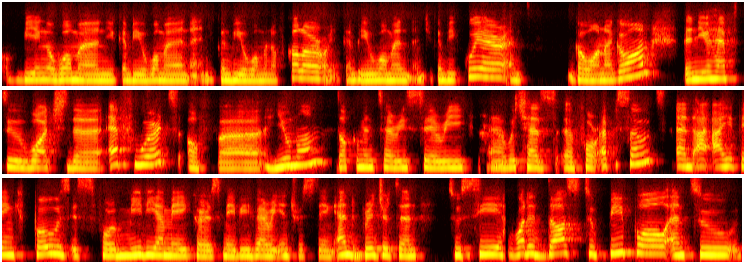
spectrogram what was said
of being a woman, you can be a woman and you can be a woman of color, or you can be a woman and you can be queer and go on and go on. Then you have to watch the F Word of uh, Human documentary series, uh, which has uh, four episodes. And I, I, think Pose is for media makers maybe very interesting, and Bridgerton to see what it does to people and to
